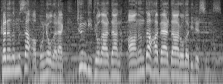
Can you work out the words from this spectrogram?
Kanalımıza abone olarak tüm videolardan anında haberdar olabilirsiniz.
